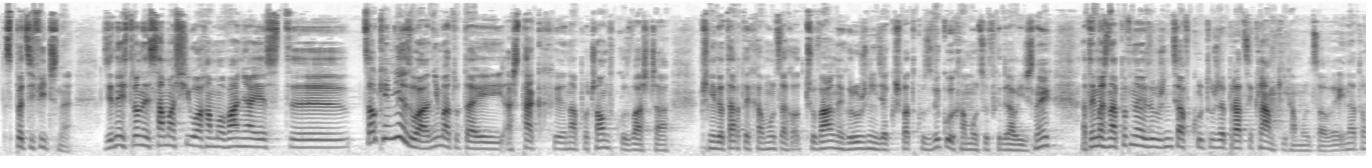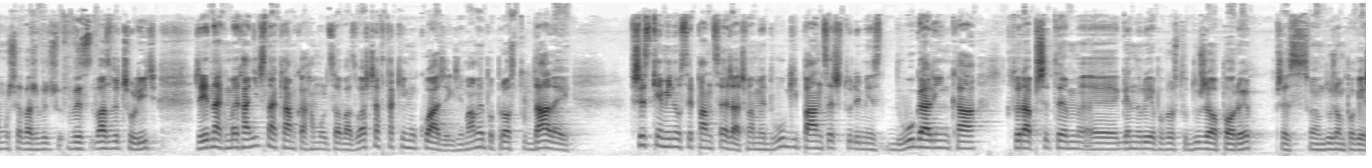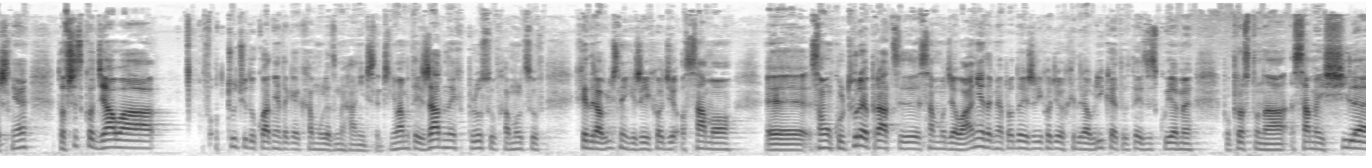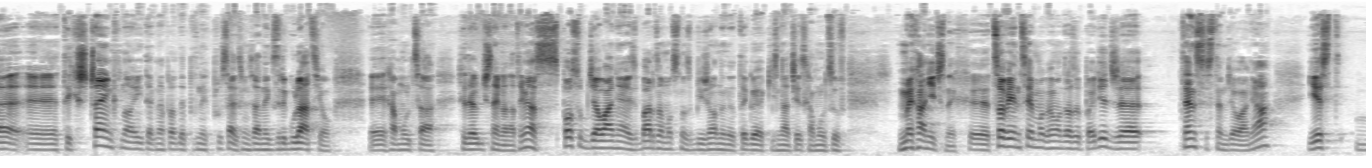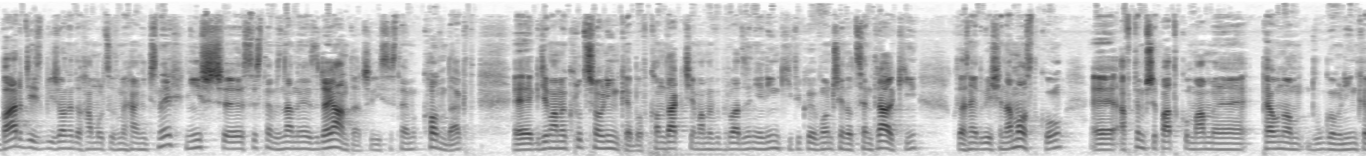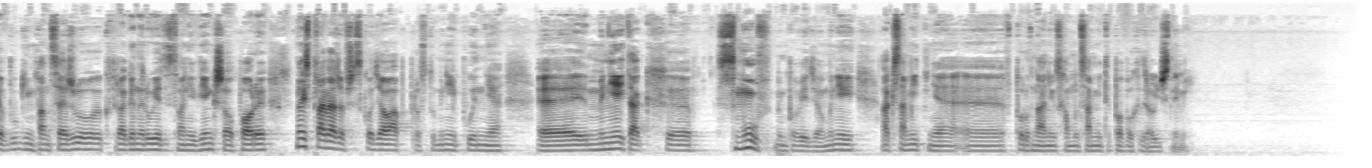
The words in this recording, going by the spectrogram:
specyficzne. Z jednej strony sama siła hamowania jest y, całkiem niezła. Nie ma tutaj aż tak y, na początku, zwłaszcza przy niedotartych hamulcach, odczuwalnych różnic, jak w przypadku zwykłych hamulców hydraulicznych. Natomiast na pewno jest różnica w kulturze pracy klamki hamulcowej i na to muszę was, wyczu- wy- was wyczulić, że jednak mechaniczna klamka hamulcowa, zwłaszcza w takim układzie, gdzie mamy po prostu dalej Wszystkie minusy pancerza, czy mamy długi pancerz, którym jest długa linka, która przy tym e, generuje po prostu duże opory przez swoją dużą powierzchnię, to wszystko działa w odczuciu dokładnie tak jak hamulec mechaniczny. Czyli nie mamy tutaj żadnych plusów hamulców hydraulicznych, jeżeli chodzi o samo, e, samą kulturę pracy, samo działanie. Tak naprawdę, jeżeli chodzi o hydraulikę, to tutaj zyskujemy po prostu na samej sile e, tych szczęk, no i tak naprawdę pewnych plusach związanych z regulacją e, hamulca hydraulicznego. Natomiast sposób działania jest bardzo mocno zbliżony do tego, jaki znacie z hamulców mechanicznych. E, Co więcej, mogę od razu powiedzieć, że ten system działania jest bardziej zbliżony do hamulców mechanicznych niż e, system znany z Gianta, czyli system Conduct, e, gdzie mamy krótszą linkę, bo w Conductie mamy wyprowadzenie linki tylko i wyłącznie do centralki, która znajduje się na mostku, e, a w tym przypadku mamy pełną, długą linkę w długim pancerzu, która generuje zdecydowanie większe opory, no i sprawia, że wszystko działa po prostu mniej płynnie, mniej tak smooth, bym powiedział, mniej aksamitnie w porównaniu z hamulcami typowo hydraulicznymi.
